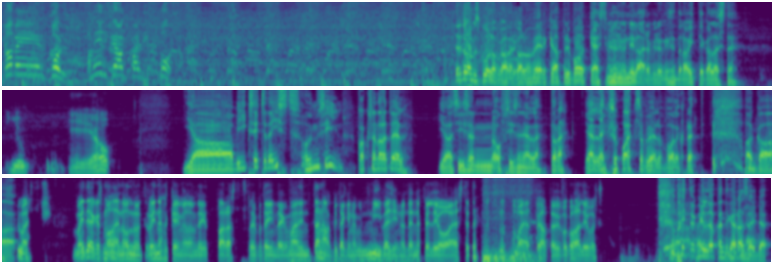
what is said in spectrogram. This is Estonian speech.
KVR kolm, Ameerika jalgpalli podcast. tere tulemast kuulama KVR kolm Ameerika jalgpalli podcast'i, minu nimi on Ilar ja minuga on siin täna Ott ja Kallaste. Ja Viik seitseteist on siin, kaks nädalat veel. Ja siis on off-season jälle, tore, jälle üks hooaeg saab ühele poole, kurat, aga ma, ei tea, kas ma olen olnud või noh, okei okay,, me oleme tegelikult paar aastat seda juba teinud, aga ma olin täna kuidagi nagu nii väsinud NFL-i hooajast, et vaja, et pühapäev juba kohale jõuaks. aitab küll, lõpetage ära see on ju.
